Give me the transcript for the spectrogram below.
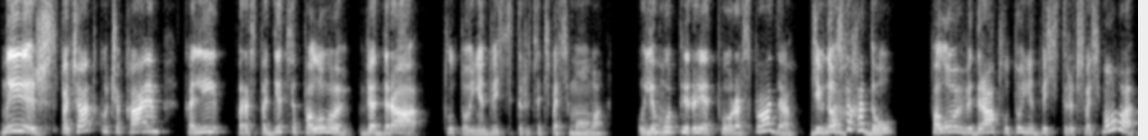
мы ж спачатку чакаем калі распадзецца палова вядра плутоня 238 у яго перыяд по распада 90 гадоў палова ведра плутония 238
